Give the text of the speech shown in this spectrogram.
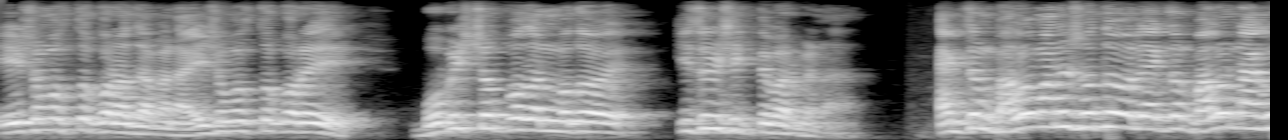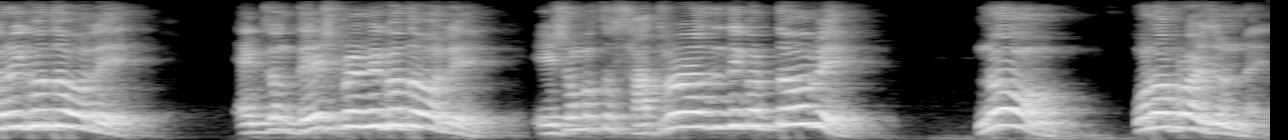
এই সমস্ত করা যাবে না, এই সমস্ত করে ভবিষ্যৎ প্রজন্ম তো কিছুই শিখতে পারবে না। একজন ভালো মানুষ হতে হলে, একজন ভালো নাগরিক হতে হলে, একজন দেশপ্রেমিক হতে হলে এই সমস্ত ছাত্র রাজনীতি করতে হবে? নো কোনো প্রয়োজন নাই।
